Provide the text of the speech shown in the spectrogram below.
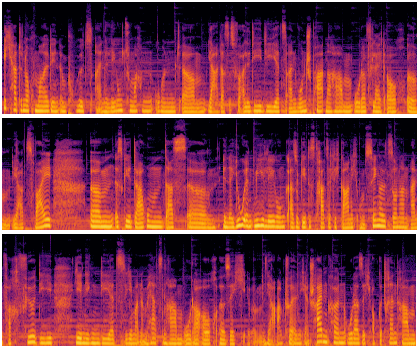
Ich hatte noch mal den Impuls, eine Legung zu machen und ähm, ja, das ist für alle die, die jetzt einen Wunschpartner haben oder vielleicht auch ähm, ja zwei ähm, es geht darum, dass äh, in der You and Me-Legung, also geht es tatsächlich gar nicht um Singles, sondern einfach für diejenigen, die jetzt jemanden im Herzen haben oder auch äh, sich äh, ja aktuell nicht entscheiden können oder sich auch getrennt haben.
